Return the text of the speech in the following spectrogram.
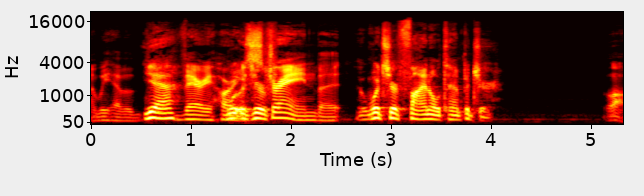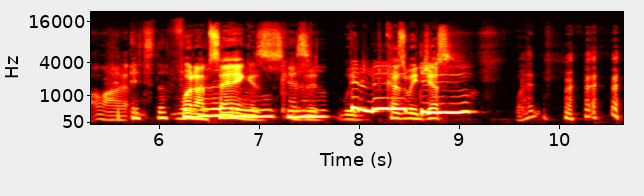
and we have a Yeah. very hardy was your- strain. But What's your final temperature? well, uh, It's the what I'm saying is- is it- we- 'cause we just- what?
